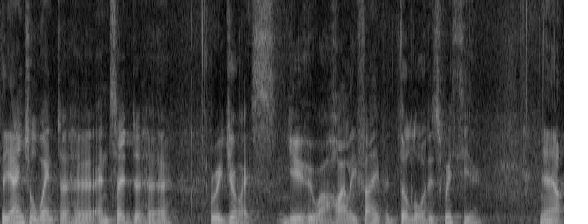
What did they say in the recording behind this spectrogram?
The angel went to her and said to her, Rejoice, you who are highly favoured, the Lord is with you. Now,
